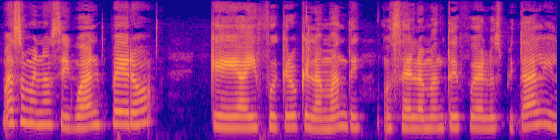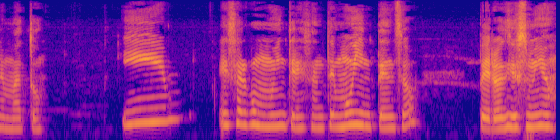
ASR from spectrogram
más o menos igual, pero que ahí fue creo que el amante, o sea, el amante fue al hospital y la mató. Y es algo muy interesante, muy intenso, pero Dios mío,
